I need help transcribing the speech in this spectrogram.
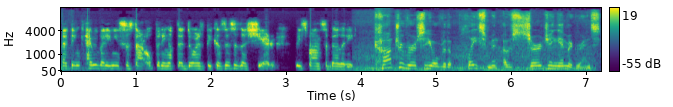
I think everybody needs to start opening up their doors because this is a shared responsibility. Controversy over the placement of surging immigrants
